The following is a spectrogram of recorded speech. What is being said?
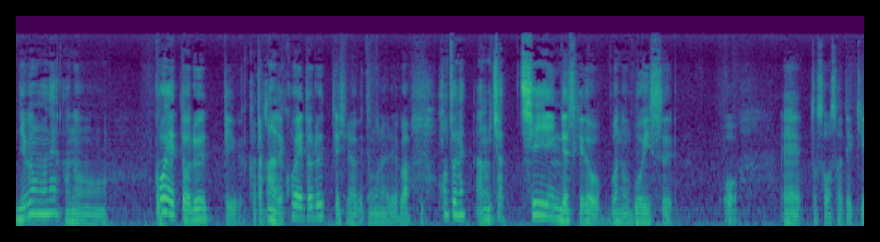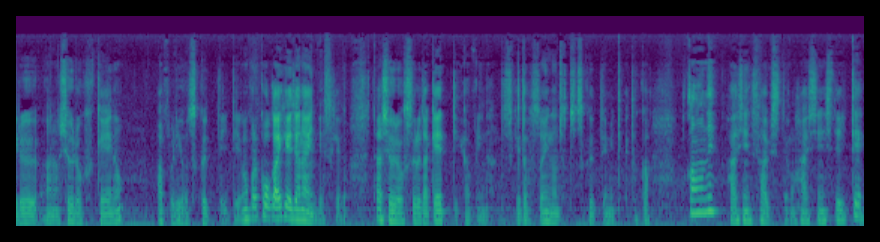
自分もねあの声取るっていうカタカナで声取るって調べてもらえれば本当ねあのチャッチーんですけどあのボイスをえー、っと操作できるあの収録系のアプリを作っていてもうこれ公開系じゃないんですけどただ収録するだけっていうアプリなんですけどそういうのをちょっと作ってみてとか他のね配信サービスでも配信していて、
